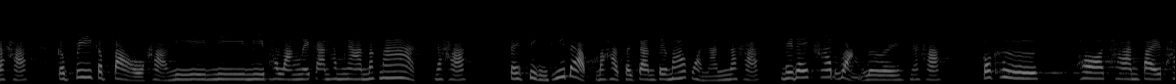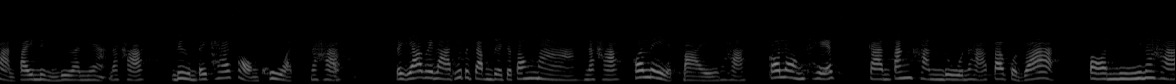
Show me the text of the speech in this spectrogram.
นะคะ กระปรี้กระเป๋าค่ะ มีมีมีพลังในการทำงานมากๆนะคะ แต่สิ่งที่แบบมหัศจรรย์ไปมากกว่านั้นนะคะ ไม่ได้คาดหวังเลยนะคะ ก็คือพอทานไปผ่านไปหนึ่งเดือนเนี่ยนะคะ ดื่มไปแค่สองขวดนะคะระยะเวลาที่ประจำเดือนจะต้องมานะคะ ก็เลทไปนะคะ ก็ลองเทสการตั้งครรภ์ดูนะคะ ปรากฏว่า ตอนนี้นะคะ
